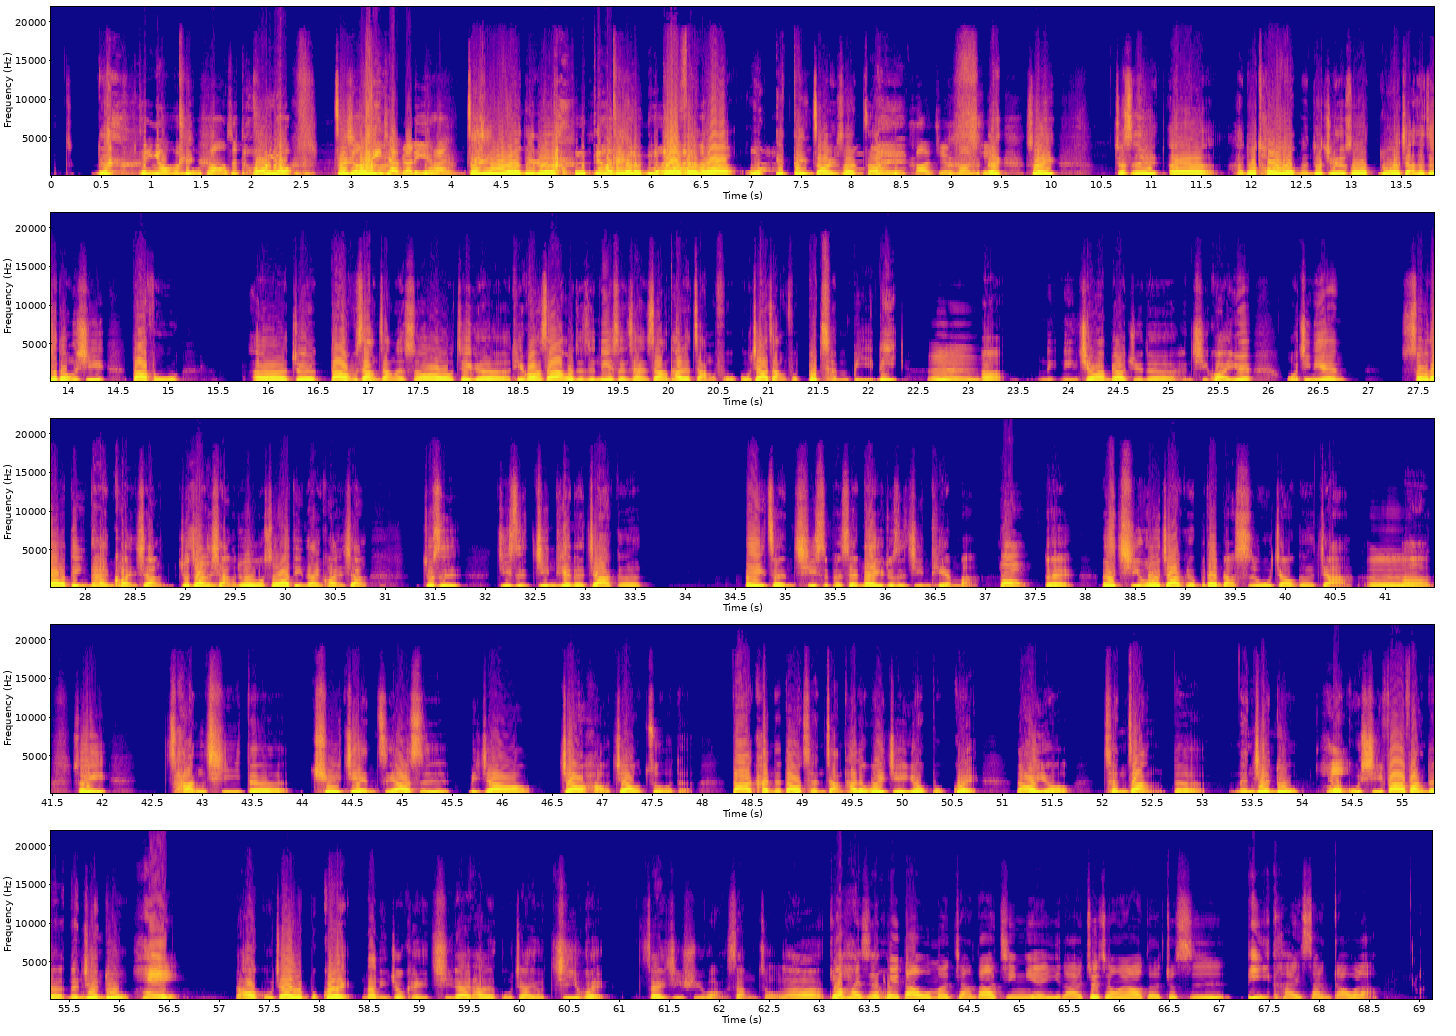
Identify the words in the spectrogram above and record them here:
听友很普通，是偷友，这集所以我听起来比较厉害，这集如果那个 掉粉，掉粉的话，我一定找你算账。抱歉抱歉。哎，所以就是呃，很多偷友们就觉得说，如果假设这个东西大幅呃就大幅上涨的时候，这个铁矿砂或者是镍生产商它的涨幅股价涨幅不成比例，嗯，呃，你你千万不要觉得很奇怪，因为我今天收到的订单款项就这样想，就是我收到订单款项，就是即使今天的价格倍增七十 percent，那也就是今天嘛，对，对，而且期货价格不代表实物交割价。嗯。啊、所以长期的区间只要是比较较好较做的，大家看得到成长，它的位阶又不贵，然后有成长的能见度，有股息发放的能见度，嘿，然后股价又不贵，那你就可以期待它的股价有机会再继续往上走啦。就还是回到我们讲到今年以来最重要的就是避开三高啦。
